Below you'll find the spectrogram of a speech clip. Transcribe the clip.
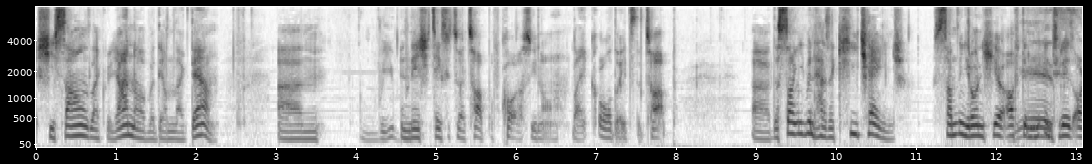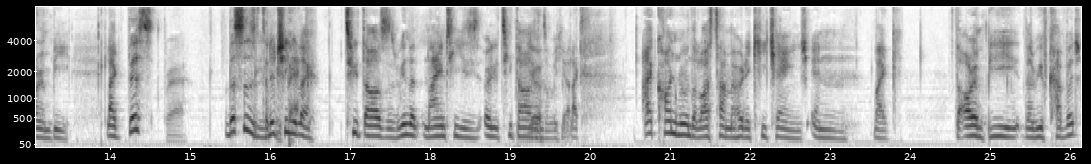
she sounds like Rihanna, but then I'm like, damn. Um, And then she takes it to the top, of course, you know, like all the way to the top. Uh, the song even has a key change, something you don't hear often in today's R&B. Like this, bruh. this is It took me literally like 2000s, we're in the 90s, early 2000s Yeah. over here. Like, I can't remember the last time I heard a key change in like the R&B that we've covered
